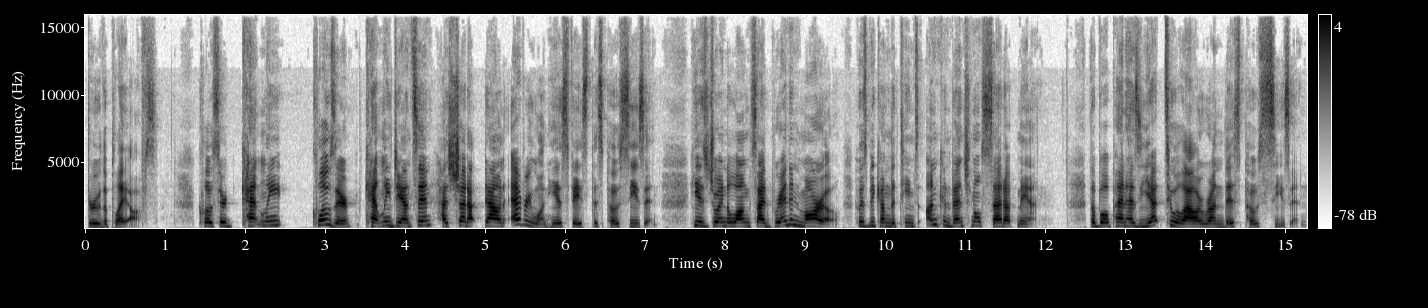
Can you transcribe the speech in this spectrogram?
through the playoffs. Closer Kenley Closer, Kenley Jansen has shut down everyone he has faced this postseason. He is joined alongside Brandon Morrow, who has become the team's unconventional setup man. The bullpen has yet to allow a run this postseason.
